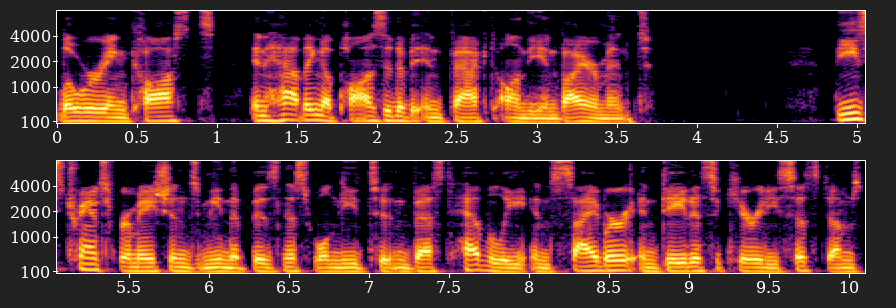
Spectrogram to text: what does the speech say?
lowering costs, and having a positive impact on the environment. These transformations mean that business will need to invest heavily in cyber and data security systems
